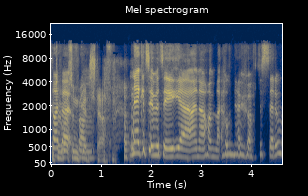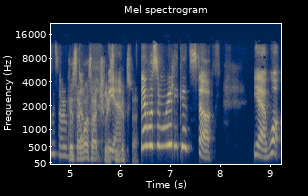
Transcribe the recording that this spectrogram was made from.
divert some from good stuff. negativity. Yeah, I know. I'm like, oh no, I've just said all this horrible stuff. Because there was actually but some yeah, good stuff. There was some really good stuff. Yeah. What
